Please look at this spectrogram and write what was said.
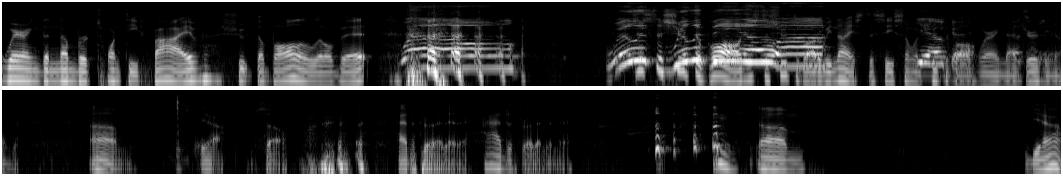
wearing the number 25 shoot the ball a little bit. well, will just it, to shoot the ball, be, just to uh, shoot the ball. It'd be nice to see someone yeah, shoot the ball wearing that That's jersey fair. number. Um, yeah. So had to throw that in there. Had to throw that in there. um, yeah.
